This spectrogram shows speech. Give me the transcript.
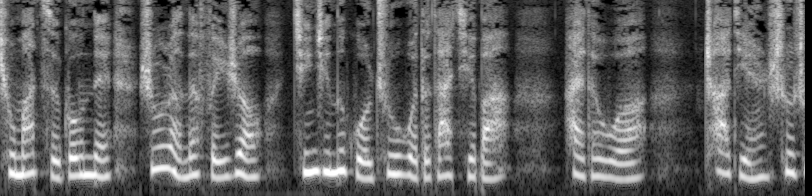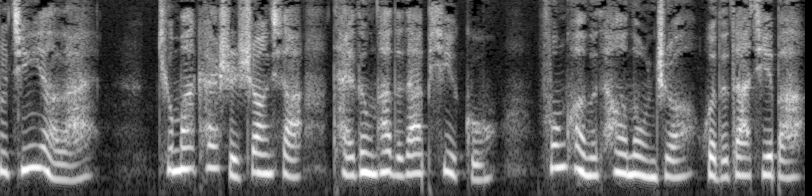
舅妈子宫内柔软的肥肉紧紧的裹住我的大鸡巴，害得我差点射出精液来。舅妈开始上下抬动她的大屁股，疯狂的套弄着我的大鸡巴，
